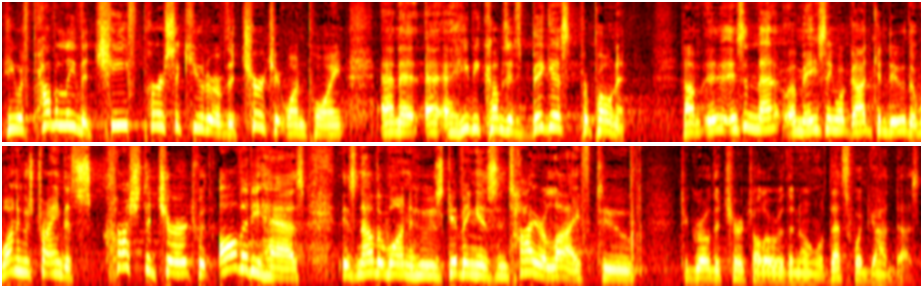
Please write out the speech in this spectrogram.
he was probably the chief persecutor of the church at one point, and uh, uh, he becomes its biggest proponent. Um, isn't that amazing what God can do? The one who's trying to crush the church with all that he has is now the one who's giving his entire life to, to grow the church all over the known world. That's what God does.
